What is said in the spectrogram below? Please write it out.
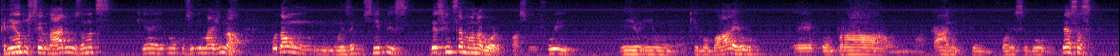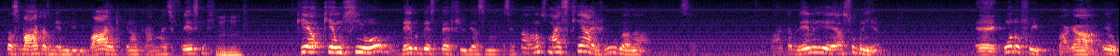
criando cenários antes que a gente não conseguia imaginar. Vou dar um, um, exemplo simples desse fim de semana agora que passou. Eu fui em, em um, aqui no bairro é, comprar uma carne que tem um fornecedor dessas, dessas barracas mesmo de, de, bairro, que tem uma carne mais fresca, enfim. Uhum. Que, é, que é um senhor dentro desse perfil de acima de 60 anos, mas quem ajuda na essa, essa barraca dele é a sobrinha. É, quando eu fui pagar, eu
